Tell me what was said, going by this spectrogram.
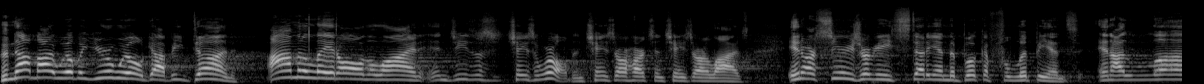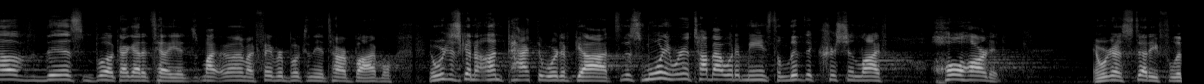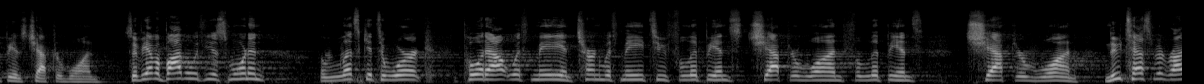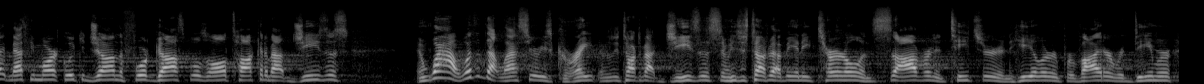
Not my will, but your will, God, be done. I'm going to lay it all on the line. And Jesus changed the world and changed our hearts and changed our lives. In our series, we're going to be studying the book of Philippians. And I love this book, I got to tell you. It's my, one of my favorite books in the entire Bible. And we're just going to unpack the Word of God. So this morning, we're going to talk about what it means to live the Christian life wholehearted. And we're going to study Philippians chapter 1. So if you have a Bible with you this morning, let's get to work pull it out with me and turn with me to Philippians chapter 1. Philippians chapter 1. New Testament, right? Matthew, Mark, Luke, and John, the four Gospels, all talking about Jesus. And wow, wasn't that last series great? And we talked about Jesus and we just talked about being eternal and sovereign and teacher and healer and provider, redeemer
